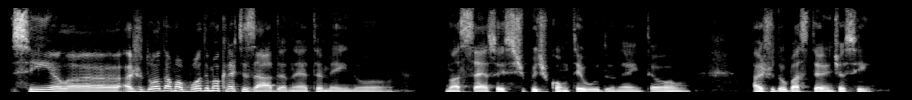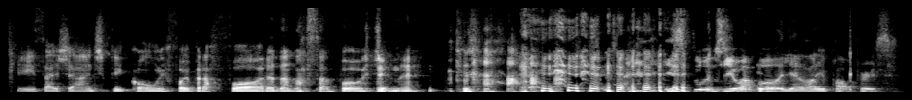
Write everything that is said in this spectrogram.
Sim, ela ajudou a dar uma boa democratizada, né? Também no, no acesso a esse tipo de conteúdo, né? Então, ajudou bastante, assim. Fez a Jade Picon e foi para fora da nossa bolha, né? Explodiu a bolha, Lollipoppers.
